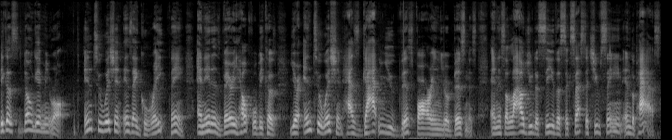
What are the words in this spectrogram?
Because don't get me wrong, intuition is a great thing and it is very helpful because your intuition has gotten you this far in your business and it's allowed you to see the success that you've seen in the past.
